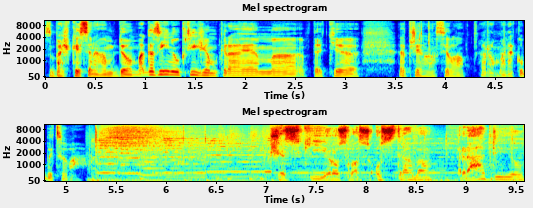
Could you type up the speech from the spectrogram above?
Z Bašky se nám do magazínu Křížem krajem teď eh, přihlásila Romana Kubicová. Český rozhlas Ostrava, rádio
